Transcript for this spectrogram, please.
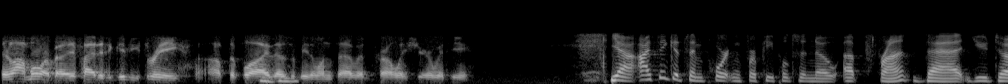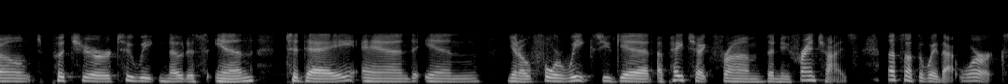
There are a lot more, but if I had to give you three off the fly, mm-hmm. those would be the ones I would probably share with you. Yeah, I think it's important for people to know up front that you don't put your two week notice in today and in you know four weeks you get a paycheck from the new franchise. That's not the way that works.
